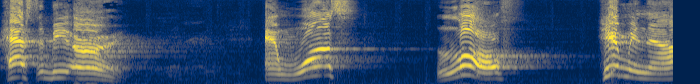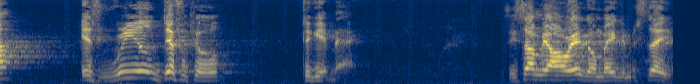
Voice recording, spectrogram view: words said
has to be earned. And once lost, hear me now, it's real difficult to get back. See, some of y'all already gonna make the mistake.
